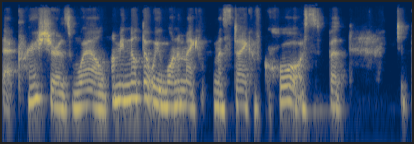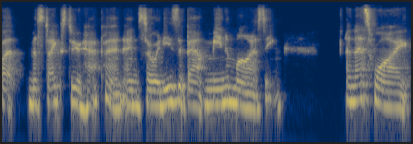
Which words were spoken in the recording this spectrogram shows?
that pressure as well. I mean, not that we want to make a mistake, of course, but but mistakes do happen, and so it is about minimizing and that's why,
